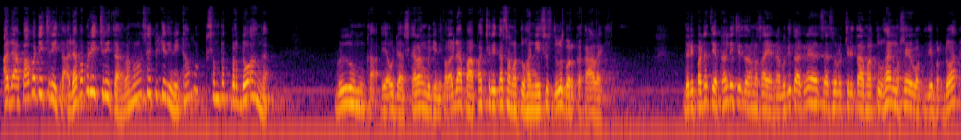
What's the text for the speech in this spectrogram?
ada apa-apa dia cerita ada apa-apa dia cerita lama-lama saya pikir ini kamu sempat berdoa nggak belum kak ya udah sekarang begini kalau ada apa-apa cerita sama Tuhan Yesus dulu baru ke Kak Alex daripada tiap kali cerita sama saya. Nah begitu akhirnya saya suruh cerita sama Tuhan, maksudnya waktu dia berdoa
